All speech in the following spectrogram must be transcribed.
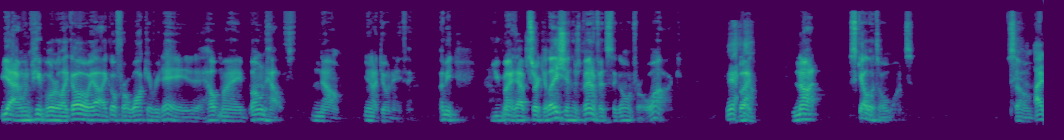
yeah, when people are like, oh, yeah, I go for a walk every day to help my bone health. No, you're not doing anything. I mean, you might have circulation, there's benefits to going for a walk, yeah. but not skeletal ones. So I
